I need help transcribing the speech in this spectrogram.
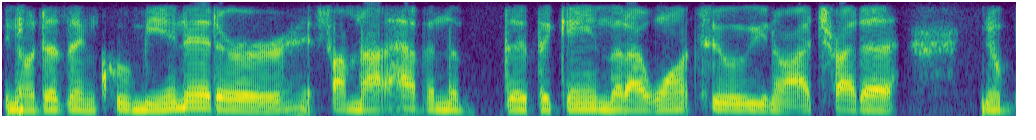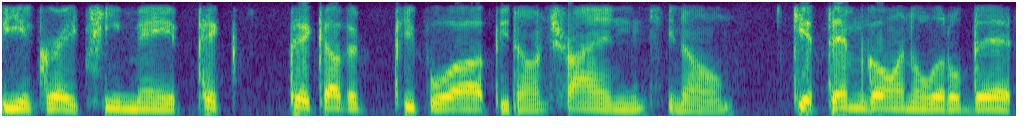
you know doesn't include me in it, or if I'm not having the, the the game that I want to, you know, I try to you know be a great teammate, pick pick other people up, you know, try and you know get them going a little bit,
